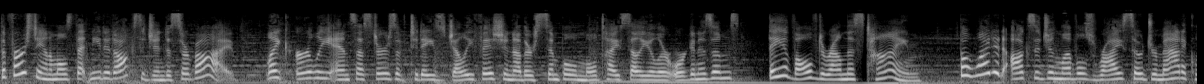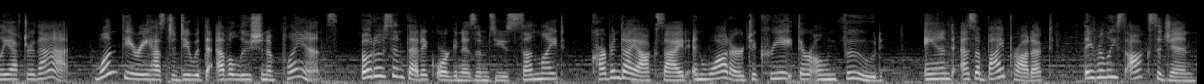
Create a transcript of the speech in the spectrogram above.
The first animals that needed oxygen to survive, like early ancestors of today's jellyfish and other simple multicellular organisms, they evolved around this time. But why did oxygen levels rise so dramatically after that? One theory has to do with the evolution of plants. Photosynthetic organisms use sunlight, carbon dioxide, and water to create their own food, and as a byproduct, they release oxygen.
